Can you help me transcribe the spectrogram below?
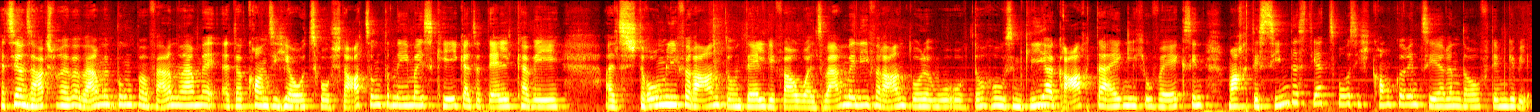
Jetzt Sie haben es angesprochen, Wärmepumpe und Fernwärme, da kann sich ja auch zwei Staatsunternehmen ins Keg, also die LKW als Stromlieferant und die LGV als Wärmelieferant, wo, wo durchaus im gleichen Grad eigentlich auf sind. Macht es Sinn, dass die zwei sich konkurrenzieren da auf dem Gebiet?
